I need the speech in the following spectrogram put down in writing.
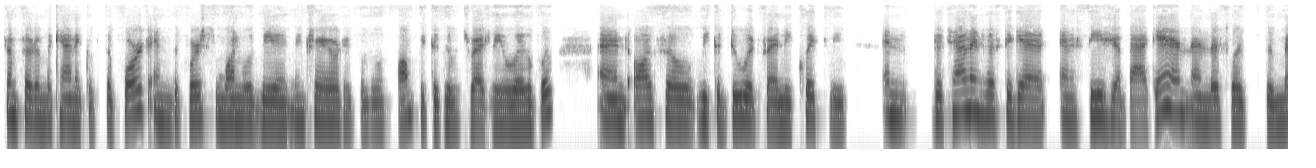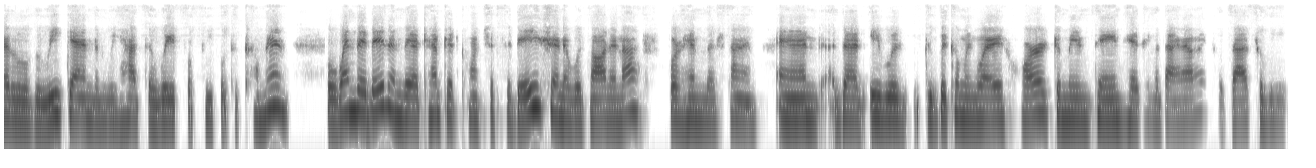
some sort of mechanical support. And the first one would be an intra-aortic balloon pump because it was readily available. And also we could do it fairly quickly. And the challenge was to get anesthesia back in. And this was the middle of the weekend and we had to wait for people to come in. But when they did and they attempted conscious sedation, it was not enough for him this time. And that it was becoming very hard to maintain his hemodynamics with that. So we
